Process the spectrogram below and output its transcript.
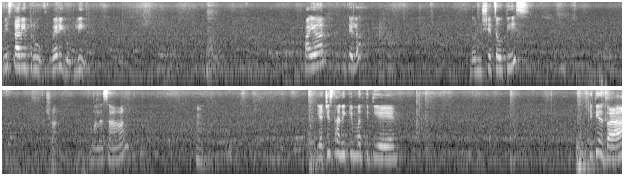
विस्तारित रूप व्हेरी गुड ली. पायल तू केलं? दोनशे चौतीस. छान. मला सांग. याची स्थानिक किंमत किती आहे? किती आहे बाळा?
